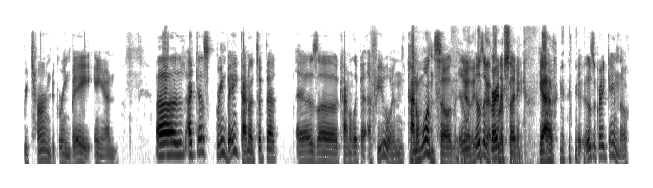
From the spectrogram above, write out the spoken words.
return to Green Bay, and uh, I guess Green Bay kind of took that as a kind of like a fu and kind of won. So it, yeah, it was a great, exciting. Yeah, it, it, was a great game though,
